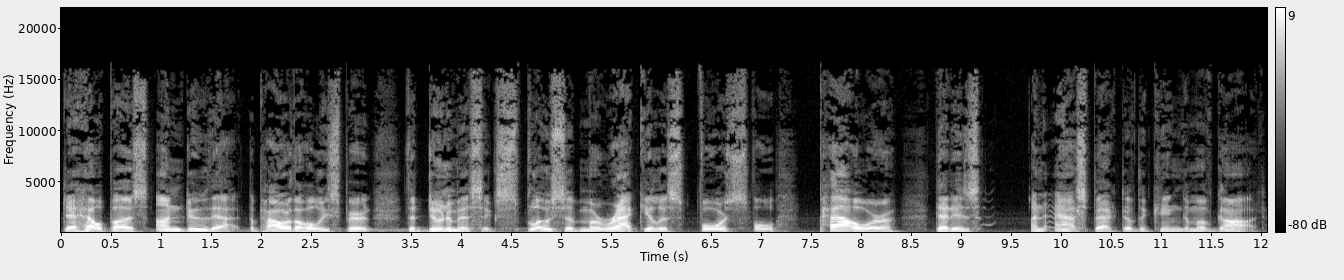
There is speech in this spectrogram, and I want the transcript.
to help us undo that the power of the Holy Spirit, the dunamis, explosive, miraculous, forceful power that is an aspect of the kingdom of God.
